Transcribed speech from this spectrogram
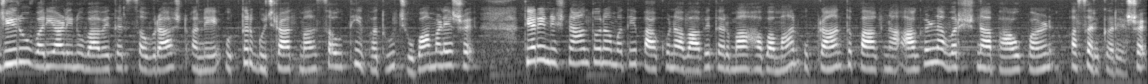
જીરું, વરિયાળીનું વાવેતર સૌરાષ્ટ્ર અને ઉત્તર ગુજરાતમાં સૌથી વધુ જોવા મળે છે. ત્યારે નિષ્ણાંતોના મતે પાકોના વાવેતરમાં હવામાન ઉપરાંત પાકના આગળના વર્ષના ભાવ પણ અસર કરે છે.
